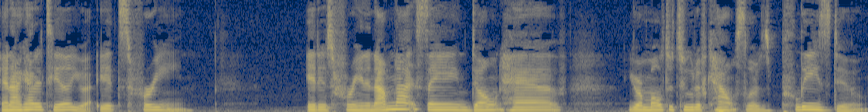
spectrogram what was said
And I got to tell you, it's freeing. It is freeing. And I'm not saying don't have your multitude of counselors. Please do.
